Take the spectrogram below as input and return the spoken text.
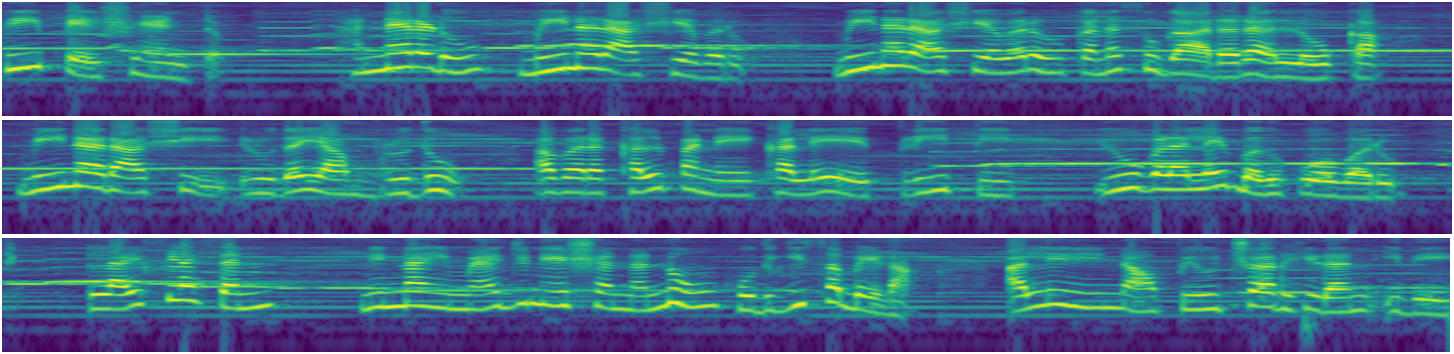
ಬಿ ಪೇಷಂಟ್. ಹನ್ನೆರಡು ಮೀನರಾಶಿಯವರು. ಮೀನರಾಶಿಯವರು ಕನಸುಗಾರರ ಲೋಕ. ಮೀನರಾಶಿ, ಹೃದಯ, ಮೃದು, ಅವರ ಕಲ್ಪನೆ, ಕಲೆ, ಪ್ರೀತಿ, ಇವುಗಳಲ್ಲೇ ಬದುಕುವವರು. ಲೈಫ್ ಲೆಸನ್ ನಿನ್ನ ಇಮ್ಯಾಜಿನೇಷನನ್ನು ಹುದುಗಿಸಬೇಡ. ಅಲ್ಲಿ ನಿನ್ನ ಫ್ಯೂಚರ್ ಹಿಡನ್ ಇದೆ.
